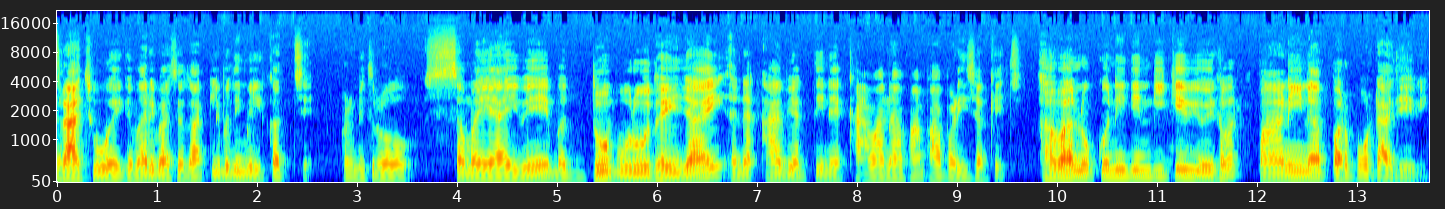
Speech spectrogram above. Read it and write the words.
રાચવું હોય કે મારી પાસે તો આટલી બધી મિલકત છે. પણ મિત્રો, સમય આવે બધું પૂરું થઈ જાય અને આ વ્યક્તિને ખાવાના ફાંફા પડી શકે છે આવા લોકોની જિંદગી કેવી હોય ખબર? પાણીના પરપોટા જેવી.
